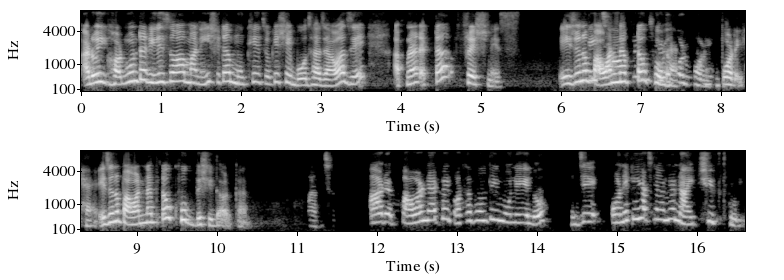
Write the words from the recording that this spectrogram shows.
আর ওই হরমোনটা রিলিজ হওয়া মানেই সেটা মুখে চোখে সেই বোঝা যাওয়া যে আপনার একটা ফ্রেশনেস এই জন্য পাওয়ার ন্যাপটাও খুব হ্যাঁ। পড়ে হ্যাঁ এই জন্য পাওয়ার ন্যাপটাও খুব বেশি দরকার। আচ্ছা। আর পাওয়ার ন্যাপের কথা বলতেই মনে এলো যে অনেকেই আজকাল আমরা নাইট শিফট করি।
